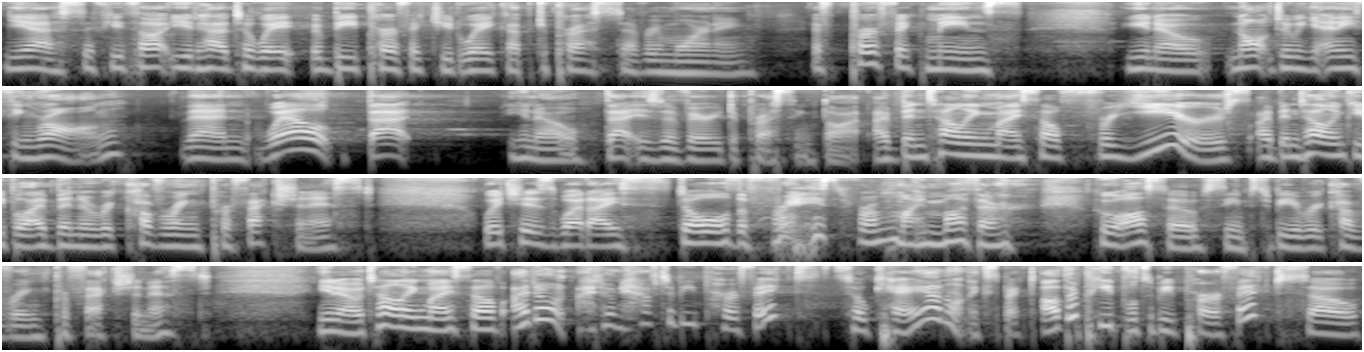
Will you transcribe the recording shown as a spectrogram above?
Yes, if you thought you'd had to wait, be perfect, you'd wake up depressed every morning. If perfect means, you know, not doing anything wrong, then, well, that, you know, that is a very depressing thought. I've been telling myself for years, I've been telling people I've been a recovering perfectionist, which is what I stole the phrase from my mother, who also seems to be a recovering perfectionist. You know, telling myself, I don't, I don't have to be perfect. It's okay. I don't expect other people to be perfect. So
